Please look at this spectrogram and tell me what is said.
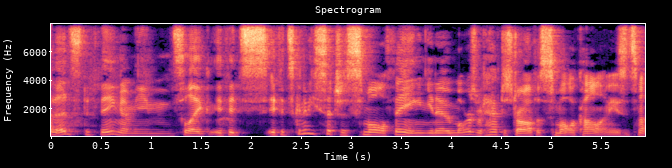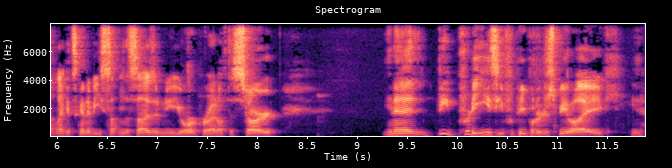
that's the thing. I mean, it's like if it's if it's going to be such a small thing, you know, Mars would have to start off as small colonies. It's not like it's going to be something the size of New York right off the start. You know, it'd be pretty easy for people to just be like, you know,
